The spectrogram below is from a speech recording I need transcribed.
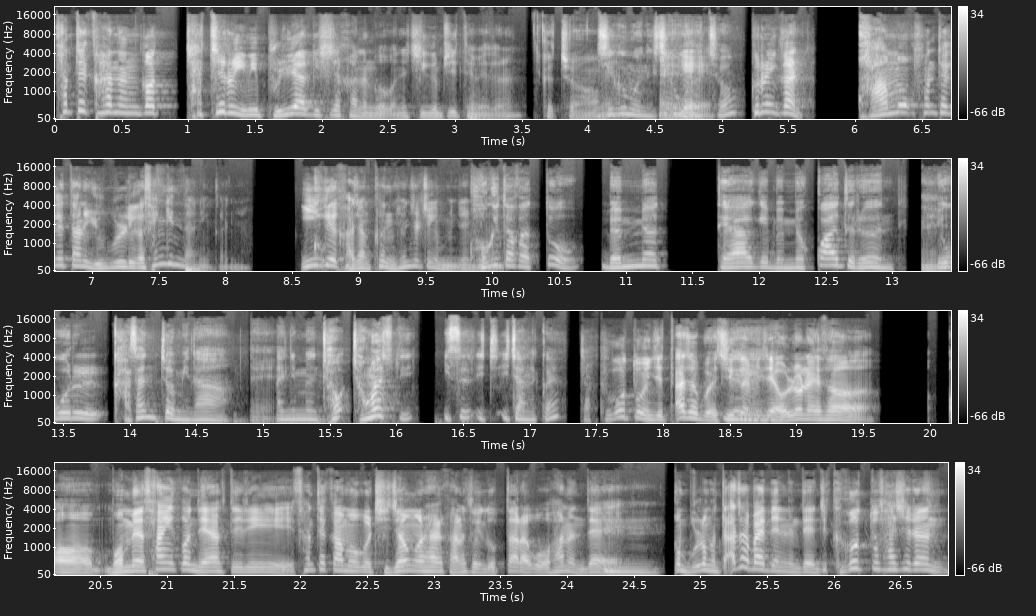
선택하는 것 자체로 이미 불리하기 시작하는 거거든요. 지금 시스템에서는. 그렇죠. 지금은 지금 예. 그렇죠. 그러니까 과목 선택에 따른 유불리가 생긴다니까요. 이게 가장 큰 현실적인 문제입니다. 거기다가 또 몇몇 대학의 몇몇 과들은 네. 요거를 가산점이나 네. 아니면 정, 정할 수도 있, 있, 있지 않을까요? 자, 그것도 이제 따져봐요. 지금 네. 이제 언론에서 어, 몇몇 상위권 대학들이 선택 과목을 지정을 할 가능성이 높다라고 하는데 음, 그럼 물론 따져봐야 되는데 이제 그것도 사실은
